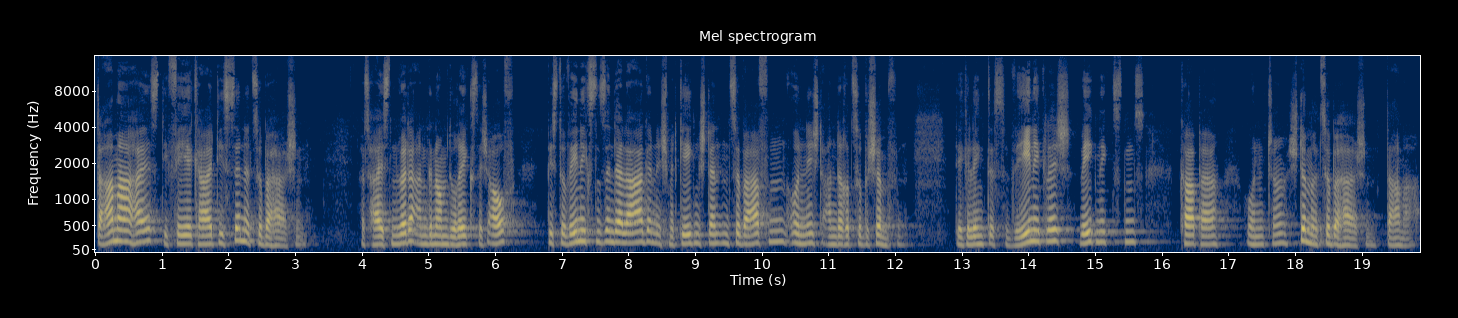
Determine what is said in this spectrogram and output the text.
Dharma heißt die Fähigkeit, die Sinne zu beherrschen. Das heißen würde, angenommen, du regst dich auf, bist du wenigstens in der Lage, nicht mit Gegenständen zu werfen und nicht andere zu beschimpfen. Dir gelingt es weniglich, wenigstens Körper und äh, Stimme zu beherrschen, Dharma.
